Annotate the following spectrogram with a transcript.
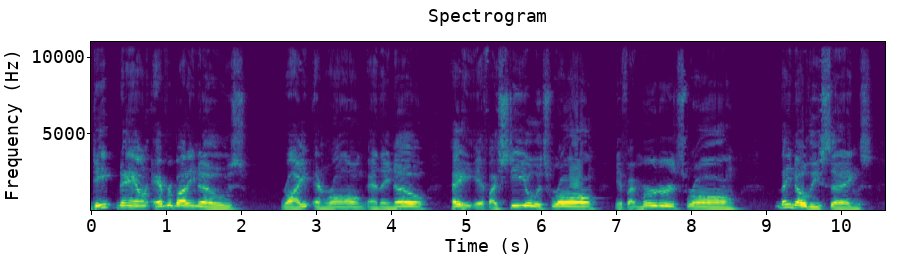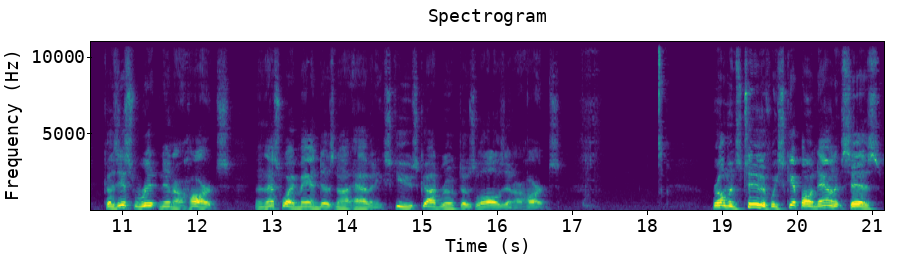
deep down, everybody knows right and wrong, and they know, hey, if I steal, it's wrong. If I murder, it's wrong. They know these things because it's written in our hearts, and that's why man does not have an excuse. God wrote those laws in our hearts. Romans 2, if we skip on down, it says,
